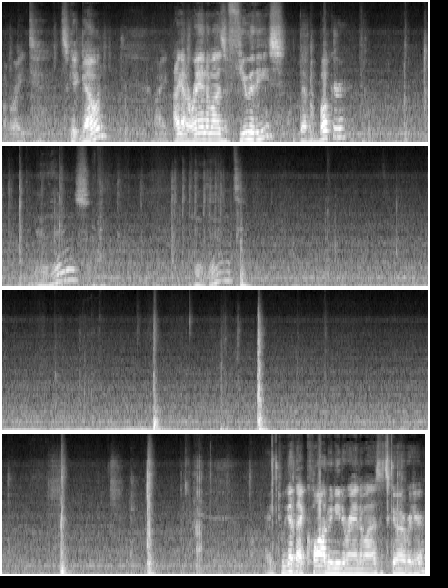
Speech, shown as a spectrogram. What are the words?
All right, let's get going. I got to randomize a few of these. Devin Booker. Have those. Have that. We got that quad we need to randomize. Let's go over here.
